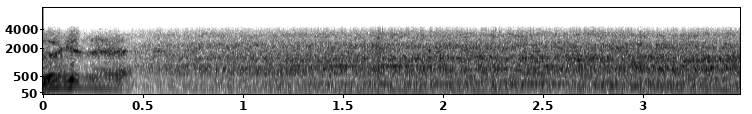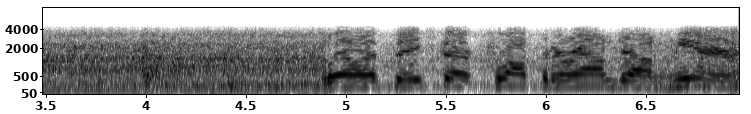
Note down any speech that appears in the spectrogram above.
Look at that. Well, if they start flopping around down here,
